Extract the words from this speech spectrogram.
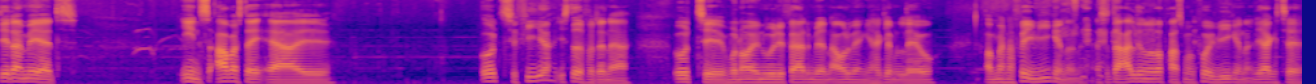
Det der med, at ens arbejdsdag er øh, 8 til 4, i stedet for den er 8 til, hvornår jeg nu er lige færdig med den aflevering, jeg har glemt at lave. Og man har fri i weekenderne. Altså, der er aldrig noget, der presser mig på i weekenderne. Jeg kan tage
